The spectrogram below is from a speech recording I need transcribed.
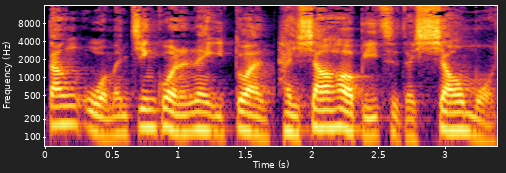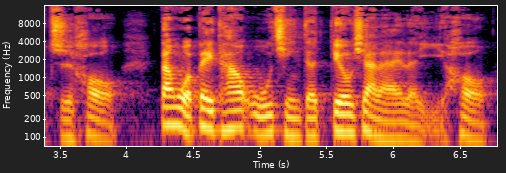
当我们经过了那一段很消耗彼此的消磨之后。当我被他无情的丢下来了以后，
